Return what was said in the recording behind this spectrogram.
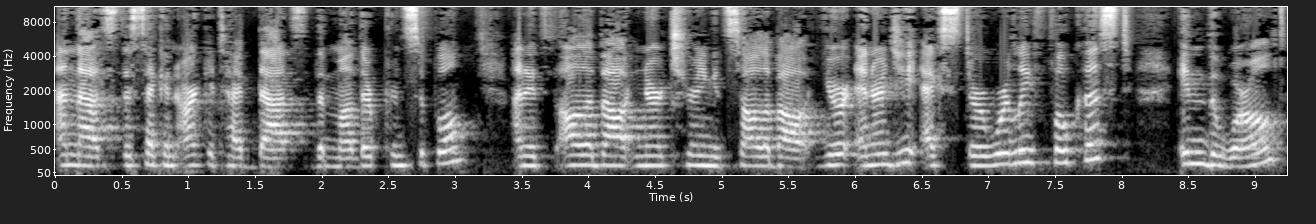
And that's the second archetype. That's the mother principle. And it's all about nurturing. It's all about your energy externally focused in the world,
